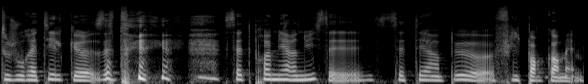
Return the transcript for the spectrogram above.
toujours est-il que cette, première nuit, c'était un peu euh, flippant quand même.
